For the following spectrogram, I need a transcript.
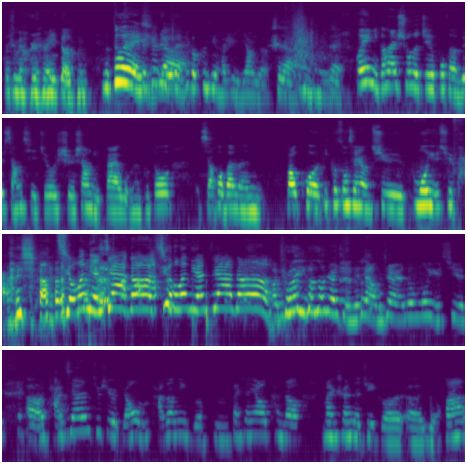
但是没有人愿意等。对，是的，有点这个困境还是一样的。是的，嗯，对。关于你刚才说的这个部分，我就想起就是上礼拜我们不都小伙伴们。包括一棵松先生去摸鱼去爬山，请了年假的，请了年假的啊！除了一棵松先生请年假，我们这样人都摸鱼去啊爬山，就是然后我们爬到那个嗯半山腰，看到。漫山的这个呃野花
